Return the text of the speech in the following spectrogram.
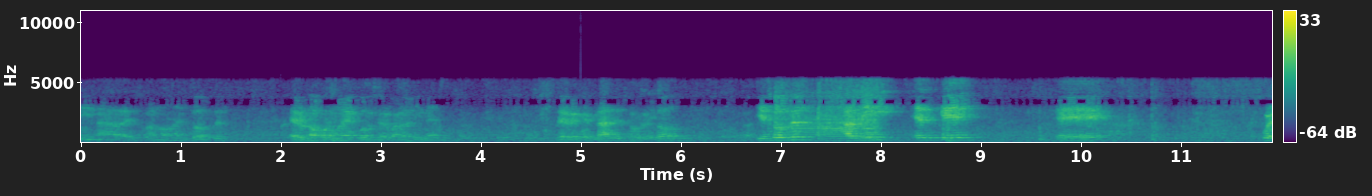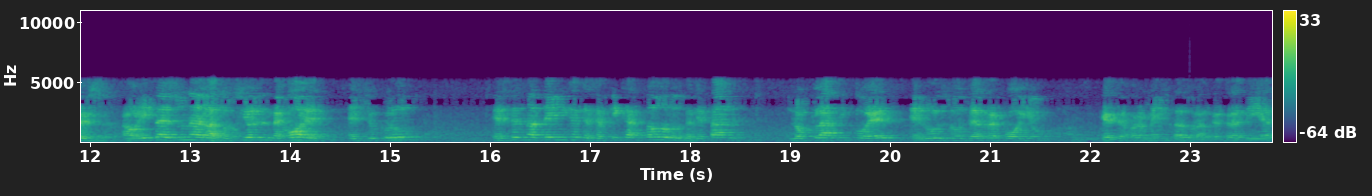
ni nada de eso, ¿no? Entonces, era una forma de conservar alimentos, de vegetales sobre todo. Y entonces, así es que, eh, pues ahorita es una de las opciones mejores, el chucrut. Esta es una técnica que se aplica a todos los vegetales. Lo clásico es el uso del repollo, que se fermenta durante tres días.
